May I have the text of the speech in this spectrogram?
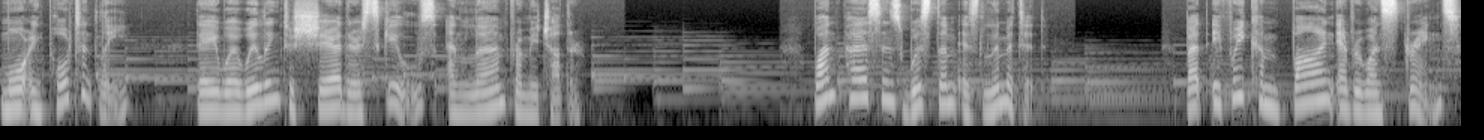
More importantly, they were willing to share their skills and learn from each other. One person's wisdom is limited, but if we combine everyone's strengths,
